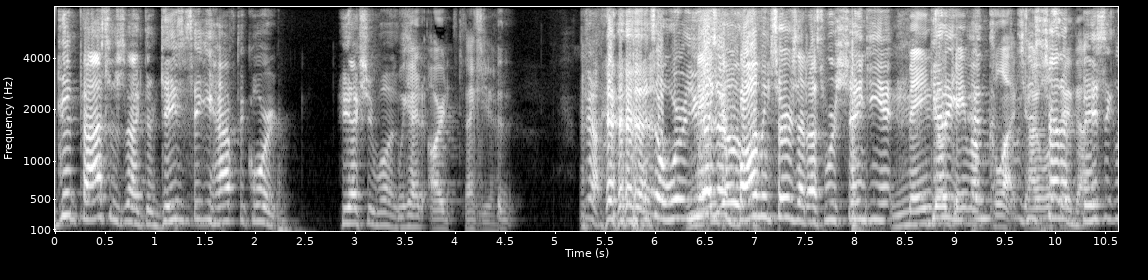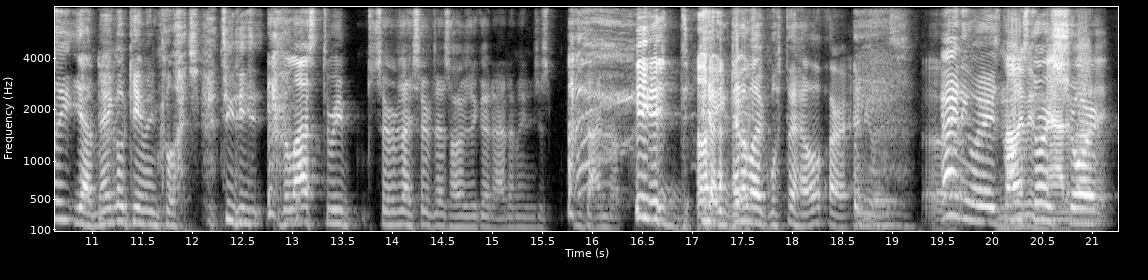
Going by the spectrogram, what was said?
good passers back there. Gage is taking half the court. He actually was. We had our Thank you. Yeah. And so we're you guys are bombing serves at us. We're shanking it. Mango came up and clutch, I Just will trying say to that. basically, yeah, Mango came in clutch, dude. He, the last three serves I served as hard as I could at him, and just dimed up. he just Yeah, died. and I'm like, what the hell? All right. Anyways, uh, anyways, long story short.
